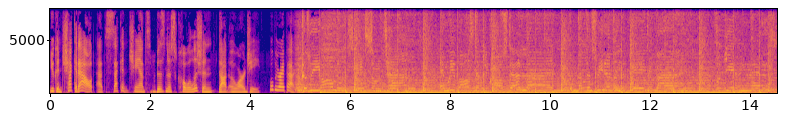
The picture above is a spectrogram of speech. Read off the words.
You can check it out at secondchancebusinesscoalition.org. We'll be right back. Cause we all make mistakes sometimes, and we've all stepped across that line. But nothing's sweeter than the day we find forgiveness.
